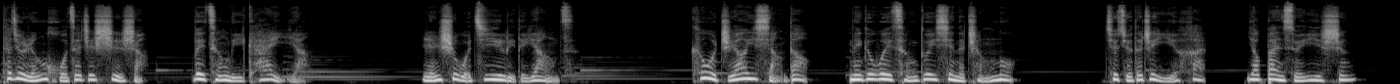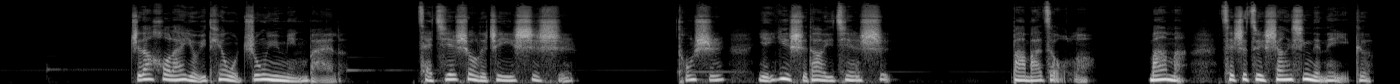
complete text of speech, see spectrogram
他就仍活在这世上，未曾离开一样。人是我记忆里的样子。可我只要一想到那个未曾兑现的承诺，就觉得这遗憾要伴随一生。直到后来有一天，我终于明白了，才接受了这一事实，同时也意识到一件事：爸爸走了，妈妈才是最伤心的那一个。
